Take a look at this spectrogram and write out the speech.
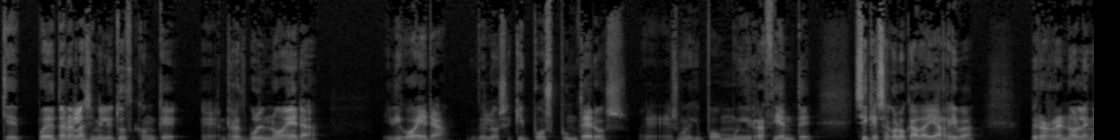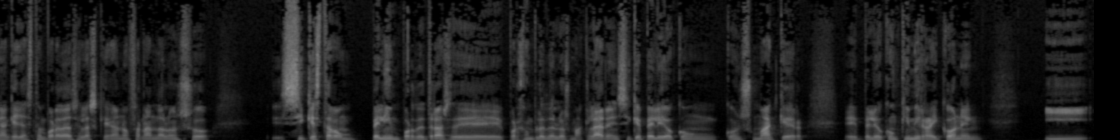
que puede tener la similitud con que eh, Red Bull no era, y digo era, de los equipos punteros, eh, es un equipo muy reciente, sí que se ha colocado ahí arriba, pero Renault en aquellas temporadas en las que ganó Fernando Alonso sí que estaba un pelín por detrás de, por ejemplo, de los McLaren, sí que peleó con, con Schumacher, eh, peleó con Kimi Raikkonen y,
